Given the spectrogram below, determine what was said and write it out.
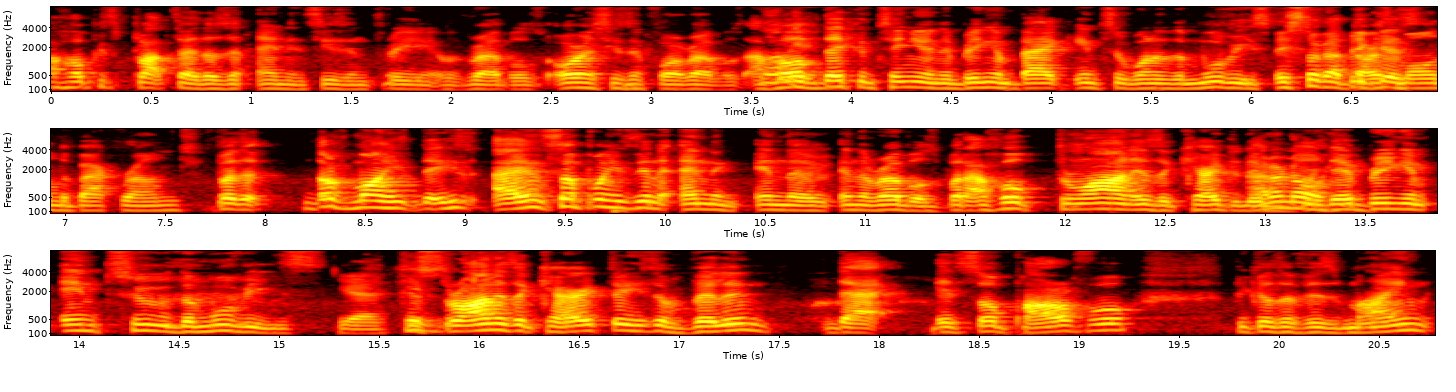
I hope his plot thread doesn't end in season three of Rebels or in season four of Rebels. I Well, hope yeah. they continue and they bring him back into one of the movies. They still got Darth Maul in the background. But uh, Darth Maul, he- he's at some point he's gonna end in, in the in the Rebels. But I hope Thrawn is a character. That I don't know. They bring him into the movies. Yeah, Because he's, Thrawn is a character. He's a villain that is so powerful because of his mind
